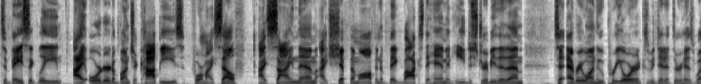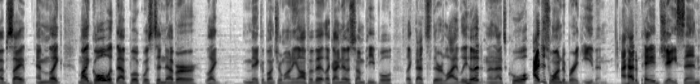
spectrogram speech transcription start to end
to basically I ordered a bunch of copies for myself I signed them, I shipped them off in a big box to him, and he distributed them to everyone who pre-ordered because we did it through his website. And like my goal with that book was to never like make a bunch of money off of it. Like I know some people like that's their livelihood, and that's cool. I just wanted to break even. I had to pay Jason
